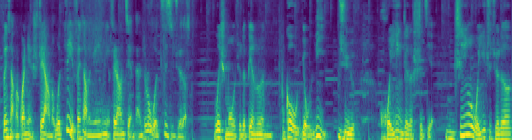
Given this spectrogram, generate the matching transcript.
分享的观点是这样的，我自己分享的原因也非常简单，就是我自己觉得，为什么我觉得辩论不够有力去回应这个世界，嗯，是因为我一直觉得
